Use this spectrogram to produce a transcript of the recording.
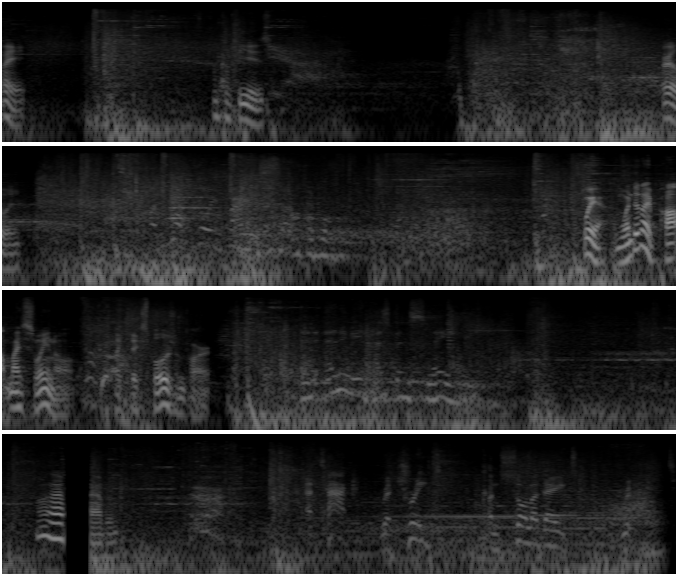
Wait. I'm confused. Really? I'm not going back to the Wait, when did I pop my swing ult? Like the explosion part. An enemy has been slain. Well, that happened. Attack, retreat, consolidate, repeat.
